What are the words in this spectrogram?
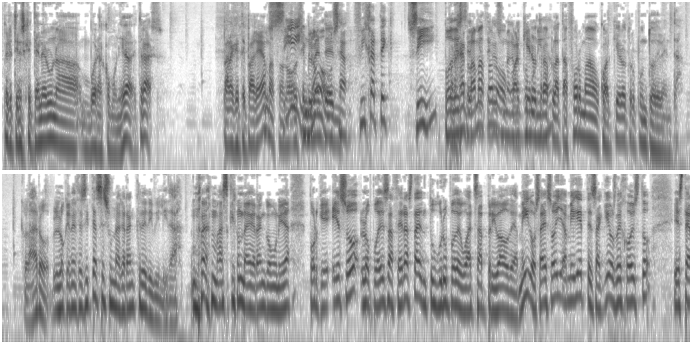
Pero tienes que tener una buena comunidad detrás para que te pague Pues Amazon sí, o simplemente no, o sea, fíjate, sí, por ejemplo ser Amazon o cualquier otra plataforma o cualquier otro punto de venta. Claro, lo que necesitas es una gran credibilidad, más que una gran comunidad, porque eso lo puedes hacer hasta en tu grupo de WhatsApp privado de amigos, ¿sabes? Oye, amiguetes, aquí os dejo esto, este,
